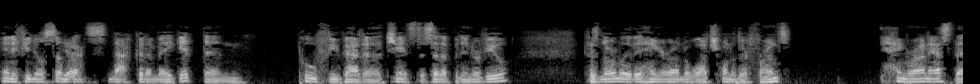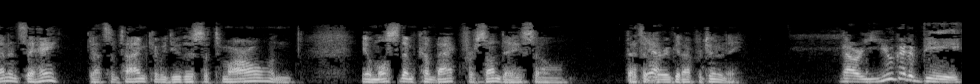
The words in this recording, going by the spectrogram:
And if you know someone's not going to make it, then poof, you got a chance to set up an interview. Because normally they hang around to watch one of their friends. Hang around, ask them, and say, "Hey, got some time? Can we do this tomorrow?" And you know, most of them come back for Sunday, so that's a Yeah. very good opportunity. Now, are you going to be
